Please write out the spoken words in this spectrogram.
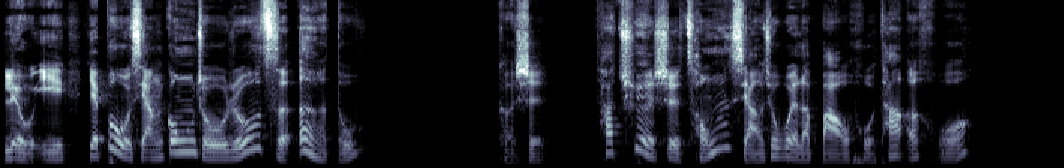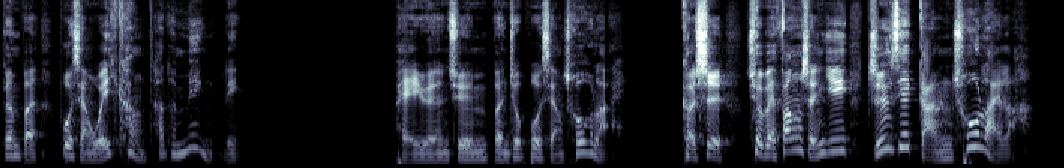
六一也不想公主如此恶毒，可是他却是从小就为了保护她而活，根本不想违抗他的命令。裴元君本就不想出来，可是却被方神医直接赶出来了。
